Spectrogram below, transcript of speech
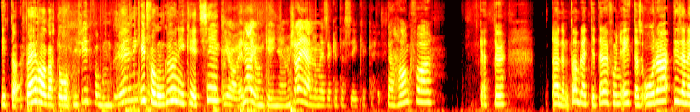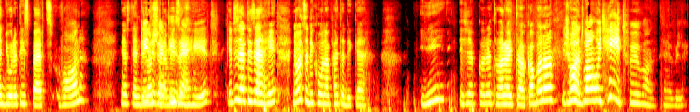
Itt a fejhallgató. És itt fogunk ülni. Itt fogunk ülni, két szék. Jaj, nagyon kényelmes. Ajánlom ezeket a székeket. Itt a hangfal. kettő. Ádám tabletje, telefonja, itt az óra, 11 óra 10 perc van. Mi azt jelenti, lassan ebédlek. 2017. 2017, 8. hónap 7-e. Így, és akkor ott van rajta a kabala. És van. ott van, hogy hétfő van. Elvileg.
